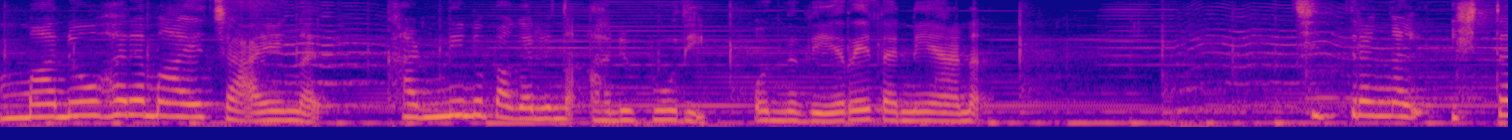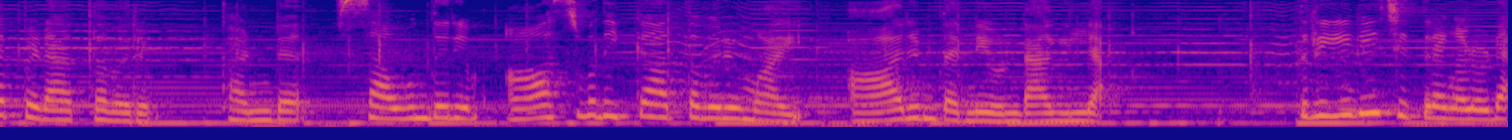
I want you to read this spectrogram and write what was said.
മനോഹരമായ ചായങ്ങൾ കണ്ണിനു പകരുന്ന അനുഭൂതി ഒന്ന് വേറെ തന്നെയാണ്. ചിത്രങ്ങൾ ഇഷ്ടപ്പെടാത്തവരും കണ്ട് സൗന്ദര്യം ആസ്വദിക്കാത്തവരുമായി ആരും തന്നെ ഉണ്ടാകില്ല. ത്രീ ഡി ചിത്രങ്ങളുടെ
